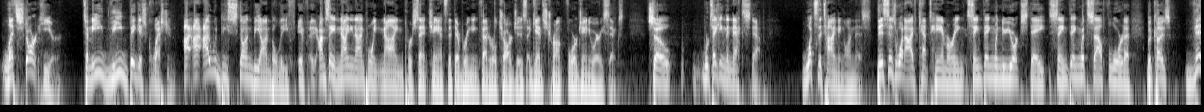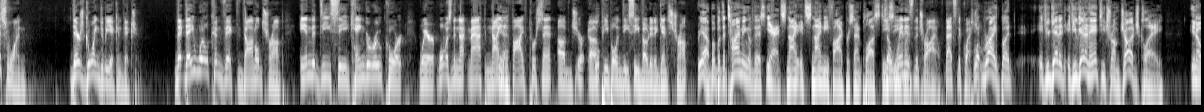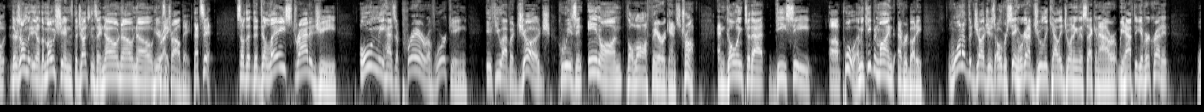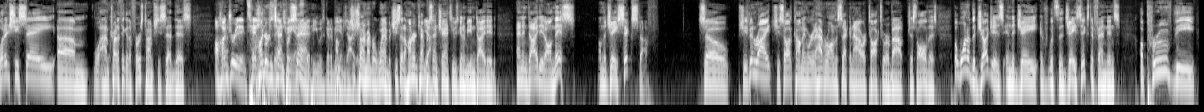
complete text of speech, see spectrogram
Let's start here. To me, the biggest question, I, I, I would be stunned beyond belief if I'm saying 99.9% chance that they're bringing federal charges against Trump for January 6th. So we're taking the next step. What's the timing on this? This is what I've kept hammering. Same thing with New York State. Same thing with South Florida. Because this one, there's going to be a conviction. That they will convict Donald Trump in the DC kangaroo court where, what was the math? 95% of jur- uh, people in DC voted against Trump. Yeah, but but the timing of this, yeah, it's nine, it's ninety five percent plus. DC so when win. is the trial? That's the question. Well, right, but if you get it, if you get an anti-Trump judge, Clay, you know, there's only you know the motions. The judge can say no, no, no. Here's the trial date. That's it. So the the delay strategy only has a prayer of working if you have a judge who isn't in on the lawfare against Trump and going to that D.C. Uh, pool. I mean, keep in mind, everybody. One of the judges overseeing, we're going to have Julie Kelly joining the second hour. We have to give her credit. What did she say? Um, well, I'm trying to think of the first time she said this. 110% 110% that he was going to be I'm indicted. Just trying to remember when, but she said 110% chance he was going to be indicted and indicted on this, on the J6 stuff. So she's been right. She saw it coming. We're going to have her on in the second hour, talk to her about just all this. But one of the judges in the J, with the J6 defendants approved the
